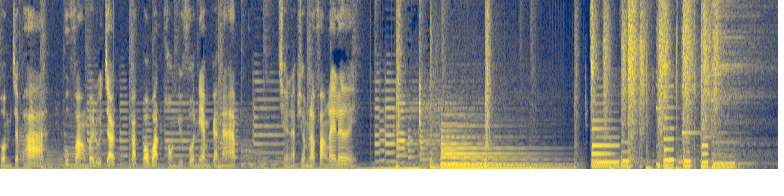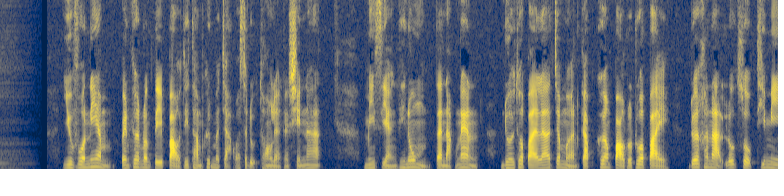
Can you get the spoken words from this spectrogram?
ผมจะพาผู้ฟังไปรู้จักกับประวัติของ Euphonium กันนะครับ เชิญรับชมรับฟังได้เลยยูโฟเนียมเป็นเครื่องดนตรีเป่าที่ทำขึ้นมาจากวัสดุทองเหลืองทั้งชิ้นนะฮะ มีเสียงที่นุ่มแต่หนักแน่น โดยทั่วไปแล้วจะเหมือนกับเครื่องเป่าทั่ว ๆ ไป ด้วยขนาดลูกสูบที่มี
